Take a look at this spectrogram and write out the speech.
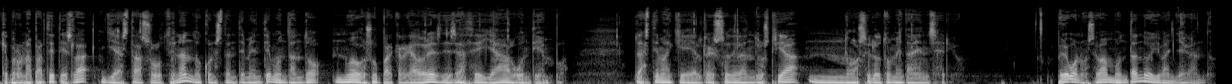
Que por una parte Tesla ya está solucionando constantemente montando nuevos supercargadores desde hace ya algún tiempo. Lástima que el resto de la industria no se lo tome tan en serio. Pero bueno, se van montando y van llegando.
